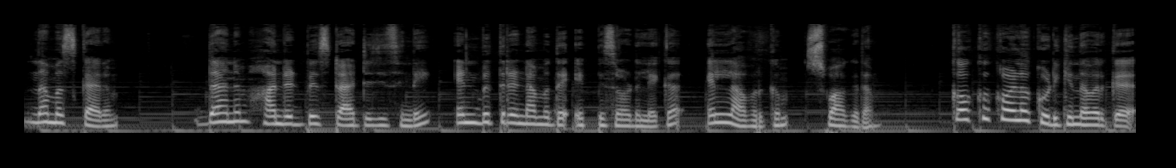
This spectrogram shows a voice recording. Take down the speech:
നമസ്കാരം. ധനം ഹൺഡ്രഡ് ബി സ്ട്രാറ്റജീസിന്റെ എൺപത്തിരണ്ടാമത്തെ എപ്പിസോഡിലേക്ക് എല്ലാവർക്കും സ്വാഗതം. കൊക്കക്കോള കുടിക്കുന്നവർക്ക്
